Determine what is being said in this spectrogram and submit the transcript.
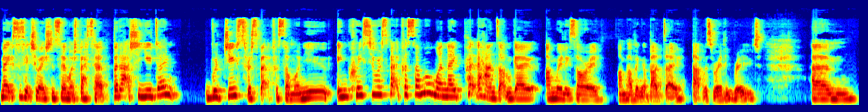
makes the situation so much better. But actually, you don't reduce respect for someone, you increase your respect for someone when they put their hands up and go, I'm really sorry, I'm having a bad day. That was really rude. Um,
